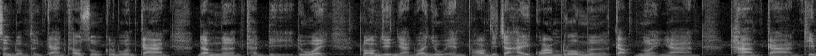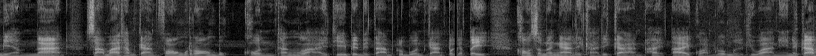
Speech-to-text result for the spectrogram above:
ซึ่งรวมถึงการเข้าสู่กระบวนการดำเนินคดีด้วย พร้อมยืนยันว่า UN พร้อมที่จะให้ความร่วมมือกับหน่วยงาน ทางการที่มีอำนาจ สามารถทำการฟ้องร้องบุคคลทั้งหลายที่เป็นไปตามกระบวนการปกติของสำนักงานเลขาธิการภายใต้ความร่วมมือที่ว่านี้นะครับ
